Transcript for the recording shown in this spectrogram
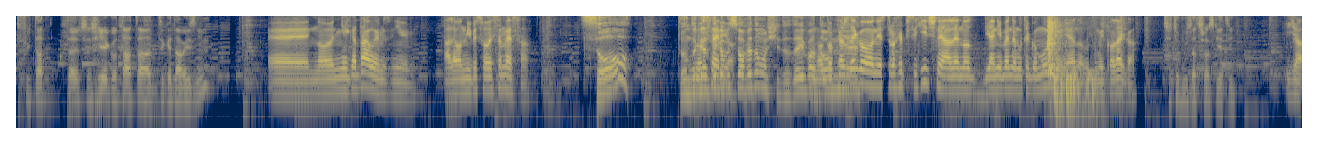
Twój tata, w sensie jego tata, ty gadałeś z nim? Eee, no nie gadałem z nim, ale on mi wysłał SMS-a. Co? To on do No każdego serio. wysyła wiadomości, do Dave'a, No do do mnie. każdego on jest trochę psychiczny, ale no ja nie będę mu tego mówił, nie? No bo to mój kolega. Co to był za trzask Yeti? Ja,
